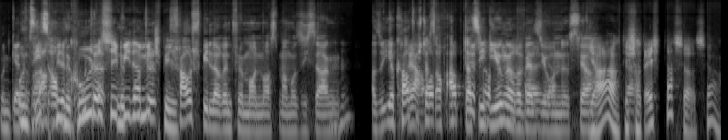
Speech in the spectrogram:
Und, Und sie ist auch auch wieder cool, gute, dass sie eine wieder gute mitspielt. Schauspielerin für Mon Mothma, muss ich sagen. Mhm. Also ihr kauft Ja, euch das auch ab, dass sie die jüngere Fall, Version ist, ja. Ja, die Ja. schaut echt klasse aus, ja.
